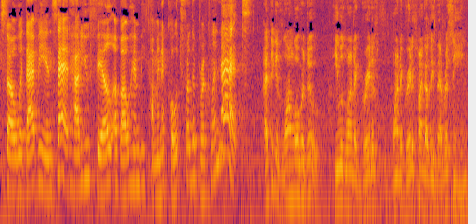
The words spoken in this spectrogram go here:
So, with that being said, how do you feel about him becoming a coach for the Brooklyn Nets? I think it's long overdue. He was one of the greatest, one of the greatest point guards we've ever seen.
